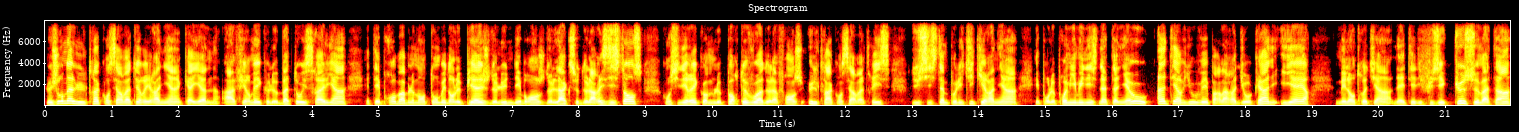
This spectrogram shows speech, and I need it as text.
Le journal ultra-conservateur iranien Kayan a affirmé que le bateau israélien était probablement tombé dans le piège de l'une des branches de l'axe de la résistance, considéré comme le porte-voix de la frange ultra-conservatrice du système politique iranien. Et pour le Premier ministre Netanyahou, interviewé par la radio Cannes hier, mais l'entretien n'a été diffusé que ce matin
